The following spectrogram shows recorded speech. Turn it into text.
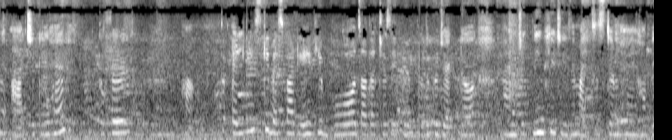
में आ चुके हैं। तो फिर हाँ तो एल की बेस्ट पार्ट ये है कि बहुत ज़्यादा अच्छे से इक्विप्ड प्रोजेक्टर एंड जितनी भी चीज़ें माइक सिस्टम है यहाँ पे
